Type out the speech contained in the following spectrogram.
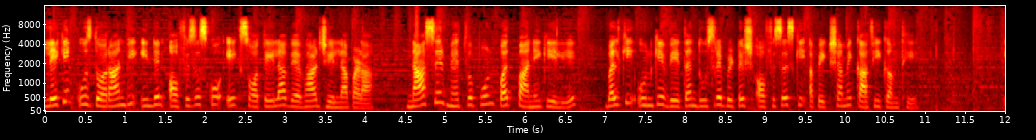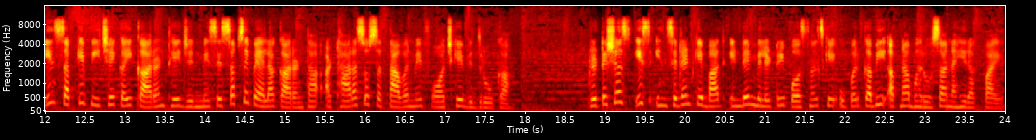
लेकिन उस दौरान भी इंडियन ऑफिसर्स को एक सौतेला व्यवहार झेलना पड़ा। न सिर्फ़ महत्वपूर्ण पद पाने के लिए, बल्कि उनके वेतन दूसरे ब्रिटिश ऑफिसर्स की अपेक्षा में काफ़ी कम थे। इन सब के पीछे कई कारण थे, जिनमें से सबसे पहला कारण था अठारह में फौज के विद्रोह का। ब्रिटिशर्स इस इंसिडेंट के बाद इंडियन मिलिट्री पर्सनल्स के ऊपर कभी अपना भरोसा नहीं रख पाए।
